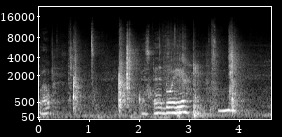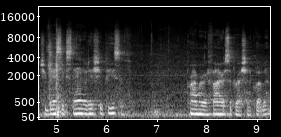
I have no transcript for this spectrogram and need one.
Well, this bad boy here, it's your basic standard issue piece of primary fire suppression equipment.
